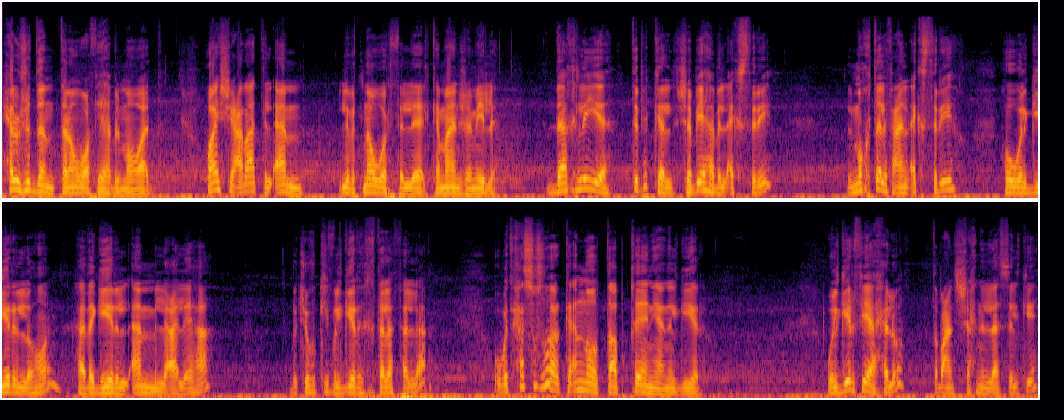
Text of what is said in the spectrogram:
حلو جدا التنوع فيها بالمواد. وهي شعارات ال M اللي بتنور في الليل كمان جميلة. داخلية typical شبيهة بال X 3 المختلف عن ال X 3 هو الجير اللي هون. هذا جير ال M اللي عليها. بتشوفوا كيف الجير اختلف هلأ. وبتحسوا صار كأنه طابقين يعني الجير. والجير فيها حلو. طبعا الشحن اللاسلكي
